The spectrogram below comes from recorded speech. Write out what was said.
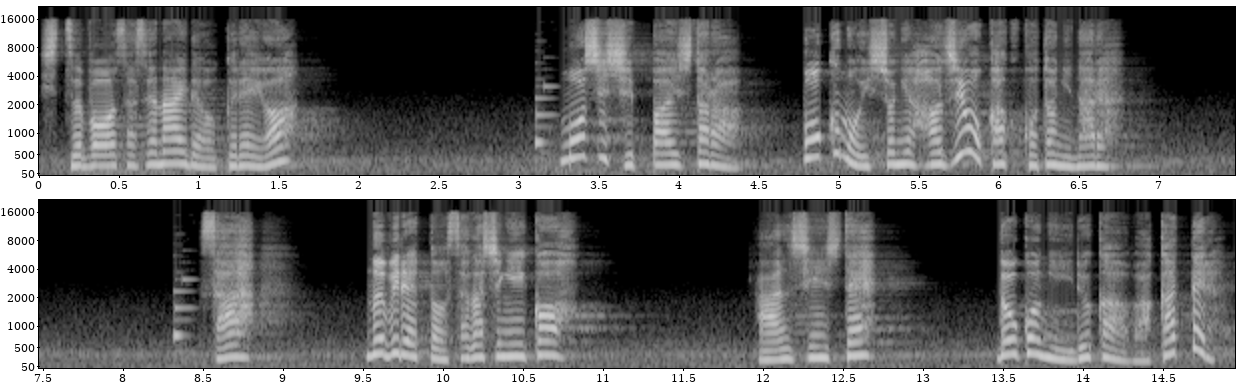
失望させないでおくれよ。もし失敗したら僕も一緒に恥をかくことになる。さあヌビレットを探しに行こう。安心してどこにいるか分かってる。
